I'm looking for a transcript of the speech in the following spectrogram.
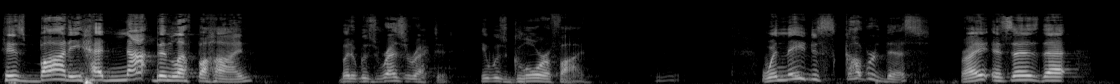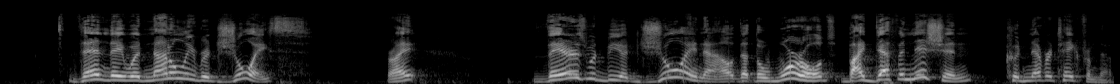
His body had not been left behind, but it was resurrected, it was glorified. When they discovered this, right, it says that then they would not only rejoice, right, theirs would be a joy now that the world, by definition, could never take from them.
